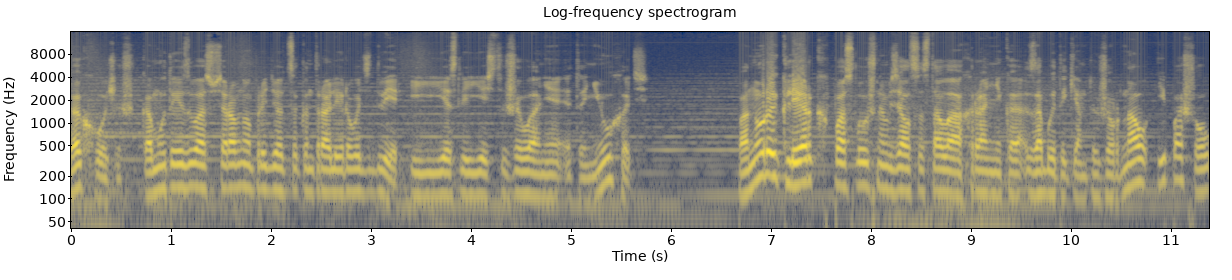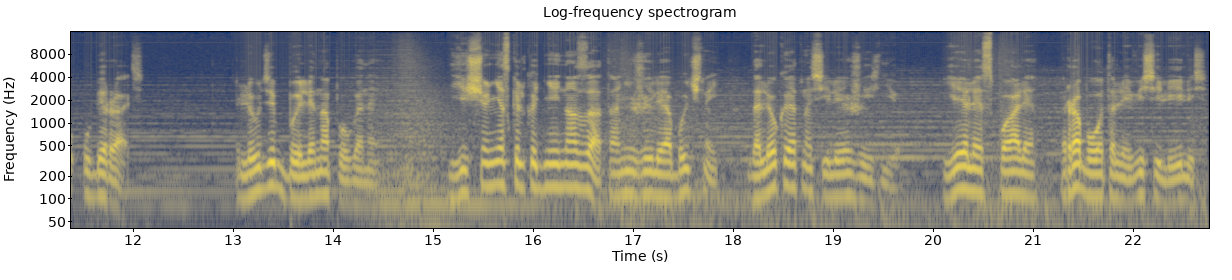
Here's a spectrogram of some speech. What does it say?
«Как хочешь. Кому-то из вас все равно придется контролировать дверь, и если есть желание это нюхать...» Понурый клерк послушно взял со стола охранника забытый кем-то журнал и пошел убирать. Люди были напуганы. Еще несколько дней назад они жили обычной, далекой от насилия жизнью. Ели, спали, работали, веселились.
